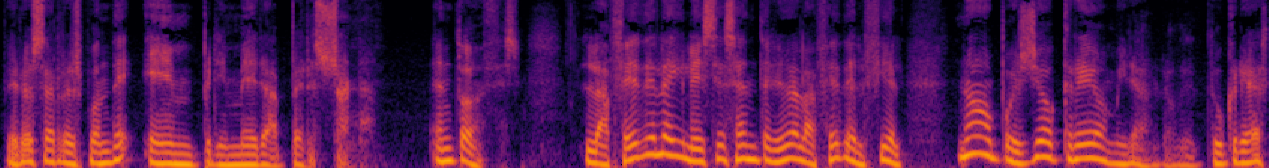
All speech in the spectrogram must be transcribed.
pero se responde en primera persona. Entonces, la fe de la iglesia es anterior a la fe del fiel. No, pues yo creo, mira, lo que tú creas,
